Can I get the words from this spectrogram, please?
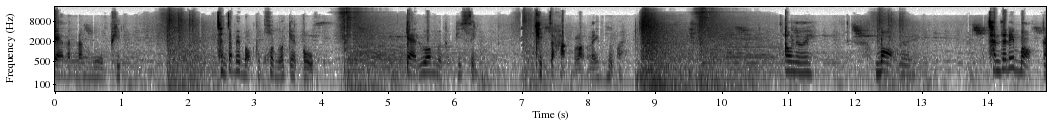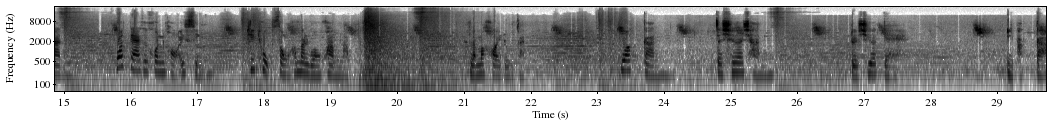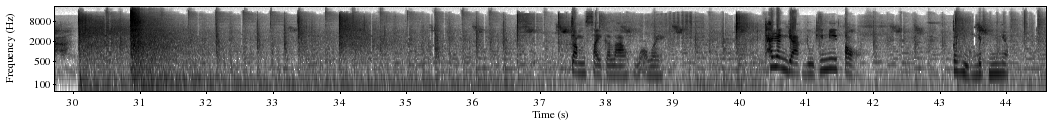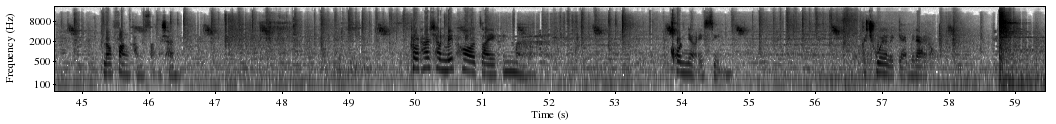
แกมันนางงูพิษ ฉันจะไปบอกทุกคนว่าแกโกหกแกร่วมมือกับพี่สิงห์คิดจะหักหลังในหัว เอาเลย บอกเลย ฉันจะได้บอกกัน ว่าแกคือคนของไอ้สิงห์ที่ถูกส่งเข้ามาลวงความลับ แล้วมาคอยดูกัน ว่ากันจะเชื่อฉัน หรือเชื่อแก อีผักกา จำใส่กะลาหัวไว้ ถ้ายังอยากอยู่ที่นี่ต่อ ก็อยู่เงียบๆ แล้วฟังคำสั่งฉัน เพราะถ้าฉันไม่พอใจขึ้นมา คนอย่างไอ้สิงห์ก็ช่วยอะไรแกไม่ได้หรอก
